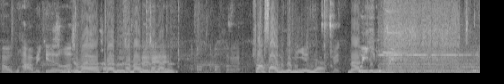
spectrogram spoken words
เอ้า กูหาไม่เจอแล้วอะข้างหน้าข้างหน้านู้นข้างหน้านู้นข้างหน้านู้นออกออกข้างหน้าฝั่งซ้ายมันก็มีไอ้เหี้ยไม่หน้าอุ้ยนี่ก็มีอุ้ยอุ้ย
